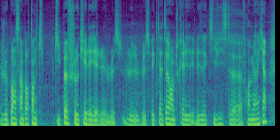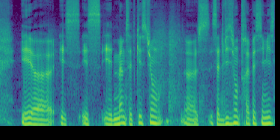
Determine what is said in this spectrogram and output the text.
je pense, importantes qui, qui peuvent choquer les- le, le- le spectateur, en tout cas les, activistes afro-américains. Et, et, et, et même cette question, cette vision très pessimiste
